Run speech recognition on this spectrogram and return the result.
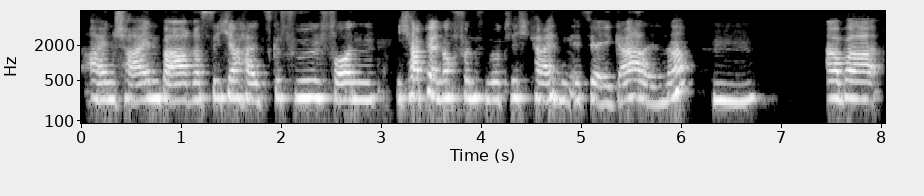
ein scheinbares Sicherheitsgefühl von, ich habe ja noch fünf Möglichkeiten, ist ja egal, ne? Mhm. Aber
